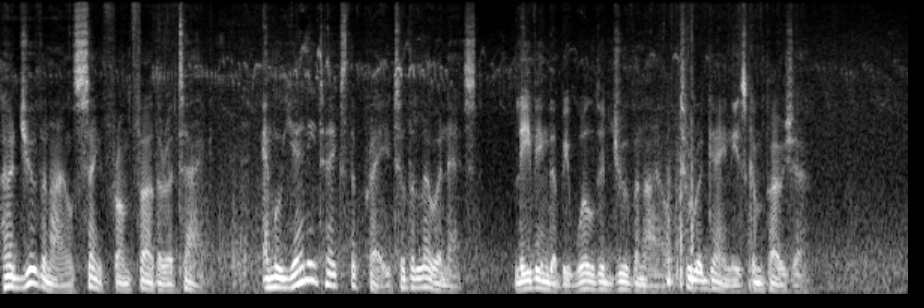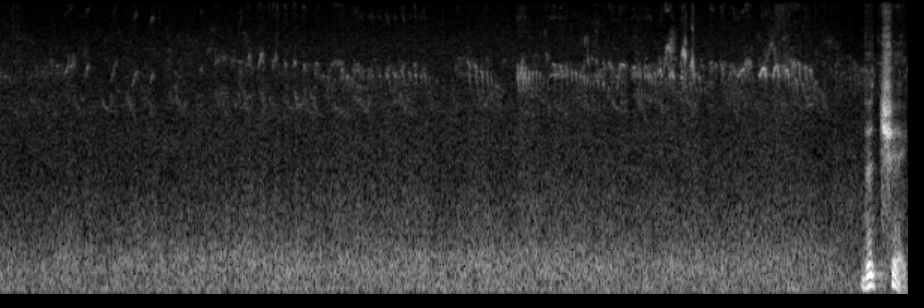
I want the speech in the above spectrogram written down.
Her juvenile safe from further attack, Emuyeni takes the prey to the lower nest leaving the bewildered juvenile to regain his composure. The chick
